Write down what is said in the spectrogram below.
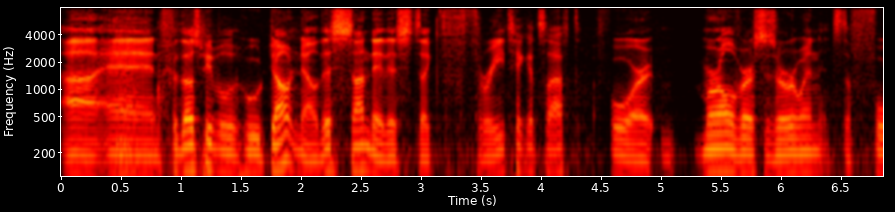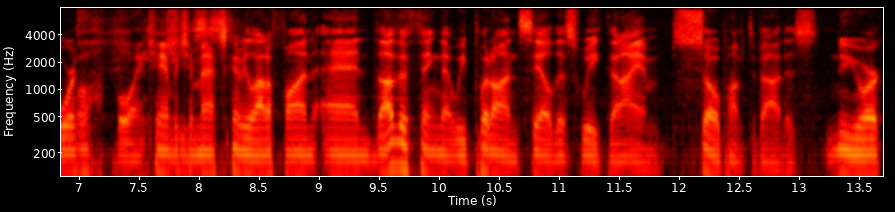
Uh, and for those people who don't know, this Sunday there's like three tickets left for Murrell versus Erwin. It's the fourth Oh, boy. championship Jesus. match. It's going to be a lot of fun. And the other thing that we put on sale this week that I am so pumped about is New York,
